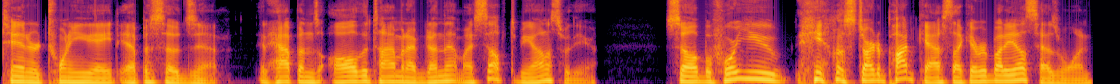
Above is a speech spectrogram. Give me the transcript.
10 or 28 episodes in. It happens all the time. And I've done that myself, to be honest with you. So before you, you know, start a podcast like everybody else has one,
